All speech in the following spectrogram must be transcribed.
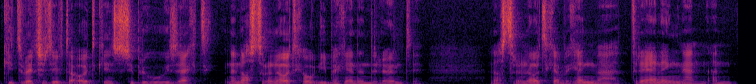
Keith Richards heeft dat ooit een keer supergoed gezegd. Een astronaut gaat ook niet beginnen in de ruimte. Een astronaut gaat beginnen met training en, en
